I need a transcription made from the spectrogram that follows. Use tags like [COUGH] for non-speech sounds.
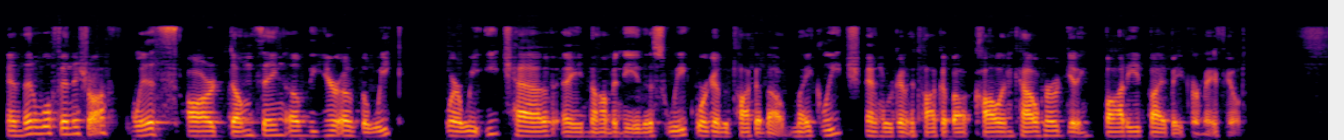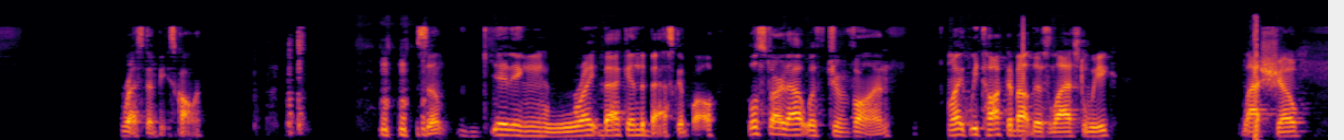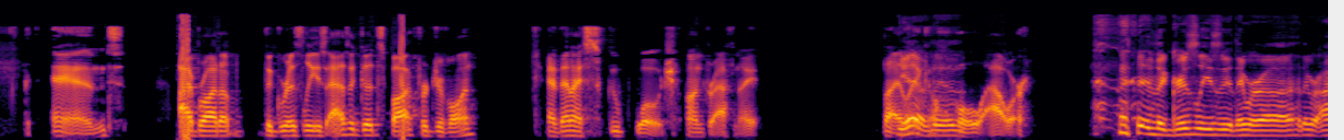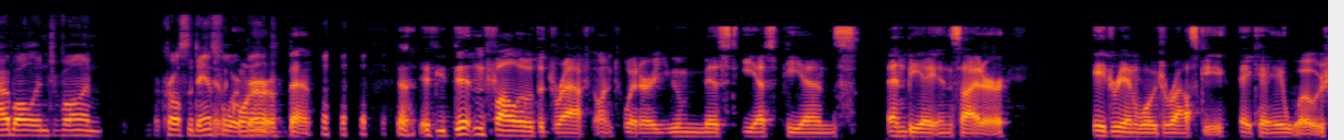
And then we'll finish off with our dumb thing of the year of the week, where we each have a nominee this week. We're going to talk about Mike Leach and we're going to talk about Colin Cowherd getting bodied by Baker Mayfield. Rest in peace, Colin. [LAUGHS] so, getting right back into basketball, we'll start out with Jevon. Mike, we talked about this last week, last show, and I brought up the Grizzlies as a good spot for Jevon, and then I scooped Woj on draft night by Yeah, like a the- whole hour. [LAUGHS] the Grizzlies they were uh, they were eyeballing Jevon across the dance the floor. at corner of Ben. if you didn't follow the draft on Twitter, you missed ESPN's NBA insider Adrian Wojnarowski, aka Woj,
